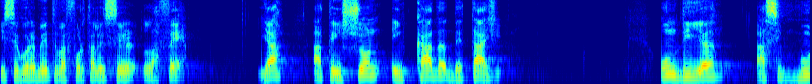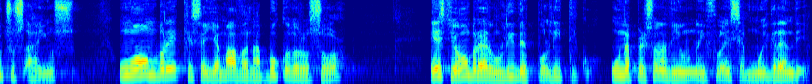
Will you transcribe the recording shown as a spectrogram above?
e seguramente vai fortalecer a fé. Já? Atenção em cada detalhe. Um dia, há muitos anos, um homem que se chamava Nabucodonosor. Este homem era um líder político, uma pessoa de uma influência muito grande.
